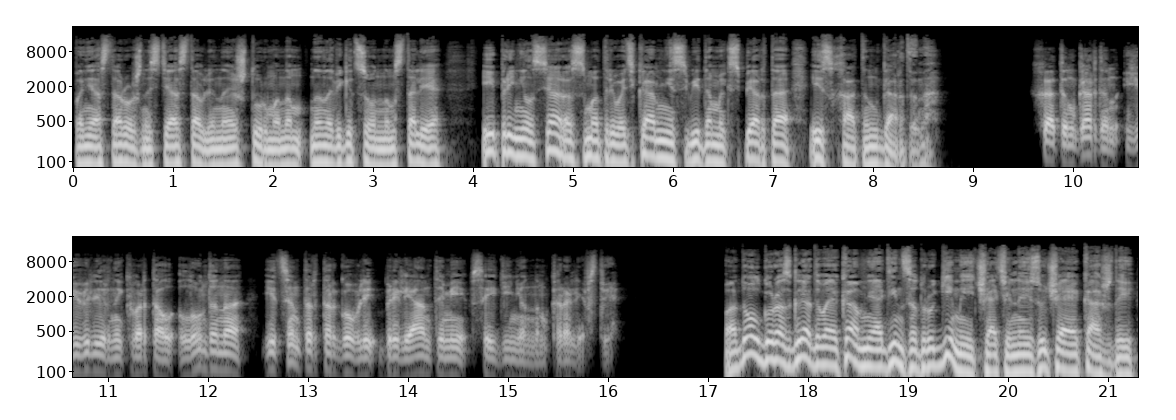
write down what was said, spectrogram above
по неосторожности оставленное штурманом на навигационном столе, и принялся рассматривать камни с видом эксперта из Хаттенгардена. Хаттенгарден – ювелирный квартал Лондона и центр торговли бриллиантами в Соединенном Королевстве. Подолгу разглядывая камни один за другим и тщательно изучая каждый,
